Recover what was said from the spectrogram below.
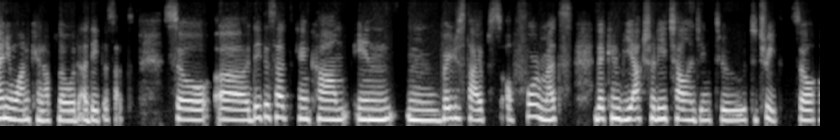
anyone can upload a data set. So, uh, data set can come in mm, various types of formats that can be actually challenging to, to treat. So,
